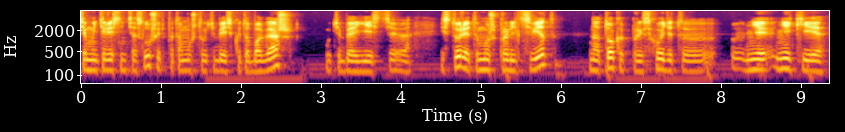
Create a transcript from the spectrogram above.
тем интереснее тебя слушать, потому что у тебя есть какой-то багаж, у тебя есть э, история, ты можешь пролить свет на то, как происходят э, не, некие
